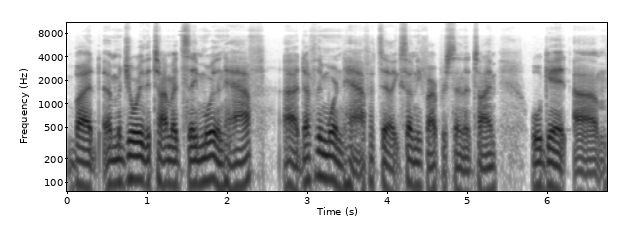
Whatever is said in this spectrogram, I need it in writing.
but a majority of the time I'd say more than half uh, definitely more than half. I'd say like 75% of the time we'll get um,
